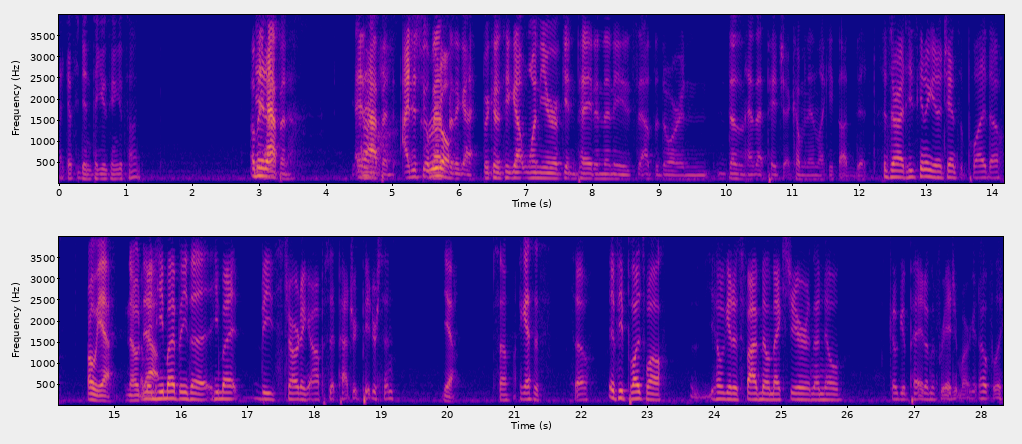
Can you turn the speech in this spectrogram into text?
I guess he didn't think he was going to get signed. I mean, it I- happened. It Ah, happened. I just feel brutal. bad for the guy because he got one year of getting paid and then he's out the door and doesn't have that paycheck coming in like he thought he did. It's all right. He's going to get a chance to play, though. Oh yeah, no I doubt. mean, he might be the he might be starting opposite Patrick Peterson. yeah. So I guess it's So if he plays well, he'll get his five mil next year, and then he'll go get paid on the free agent market. Hopefully,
